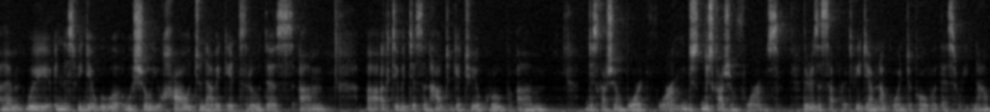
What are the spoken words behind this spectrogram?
um, we in this video we will we show you how to navigate through these um, uh, activities and how to get to your group um, discussion board forum dis discussion forums there is a separate video. I'm not going to go over this right now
